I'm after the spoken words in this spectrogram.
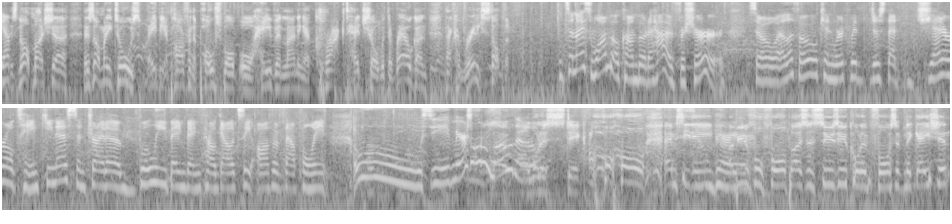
Yep. There's not much. Uh, there's not many tools, maybe apart from the pulse bomb or Haven landing a cracked headshot with the railgun that could really stop them. It's a nice wombo combo to have for sure. So LFO can work with just that general tankiness and try to bully Bang Bang Pow Galaxy off of that point. Ooh, see, Mirror's a little low though. Oh, what a stick! Oh, MCD, So a beautiful four-person Suzu, call him Force of Negation.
